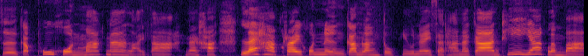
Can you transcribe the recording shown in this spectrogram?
เจอกับผู้คนมากหน้าหลายตานะคะ และหากใครคนหนึ่งกำลังตกอยู่ในสถานการณ์ที่ยากลำบาก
